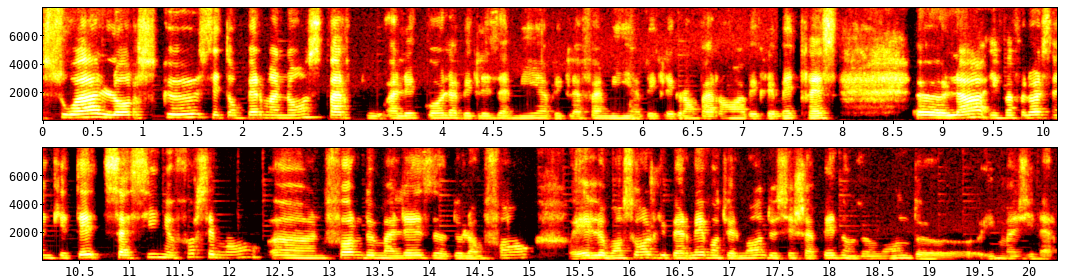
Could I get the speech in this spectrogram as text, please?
soit lorsque c'est en permanence partout, à l'école, avec les amis, avec la famille, avec les grands-parents, avec les maîtresses. Euh, là, il va falloir s'inquiéter. Ça signe forcément une forme de malaise de l'enfant et le mensonge lui permet éventuellement de s'échapper dans un monde euh, imaginaire.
